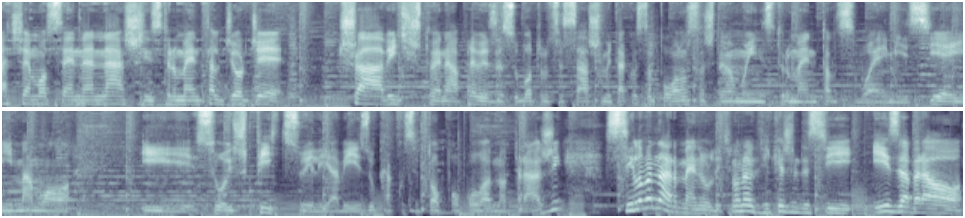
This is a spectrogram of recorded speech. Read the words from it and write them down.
Vraćamo se na naš instrumental Đorđe Čavić što je napravio za subotom sa Sašom i tako sam ponosan što imamo instrumental svoje emisije i imamo i svoju špicu ili avizu kako se to popularno traži. Silvana Armenulić, moram da ti kažem da si izabrao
